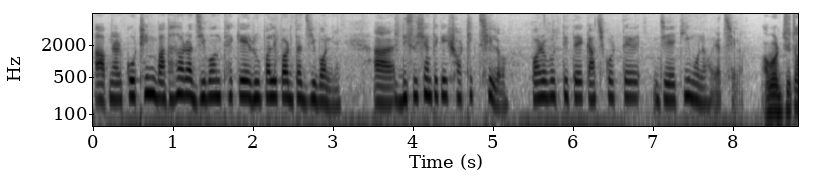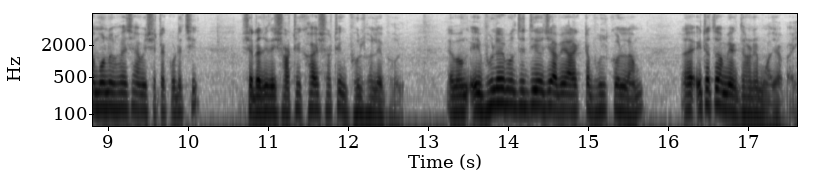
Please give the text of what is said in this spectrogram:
আপনার কঠিন বাধাধরা জীবন থেকে রূপালী পর্দার জীবনে ডিসিশনটা কি সঠিক ছিল? পরবর্তীতে কাজ করতে যে কি মনে হয়েছিল? আমার যেটা মনে হয়েছে আমি সেটা করেছি। সেটা যদি সঠিক হয় সঠিক ভুল হলে ভুল। এবং এই ভুলের মধ্যে দিয়েও যে আমি আরেকটা ভুল করলাম এটা তো আমি এক ধরনের মজা পাই।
